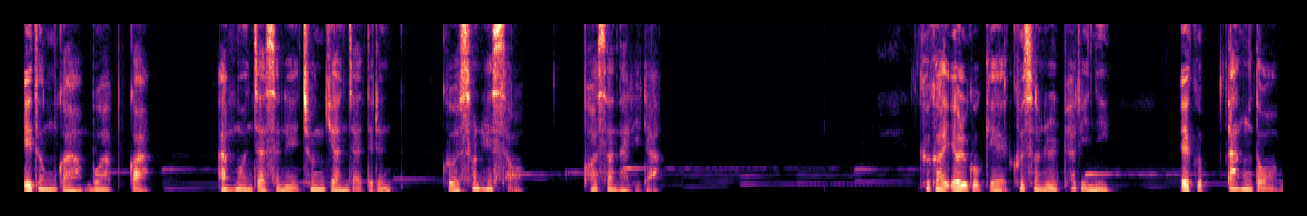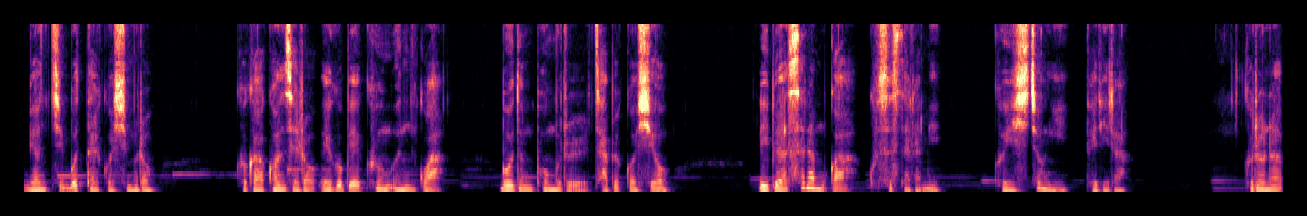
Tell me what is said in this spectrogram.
에돔과 모압과 암몬 자손의 존귀한 자들은 그 손에서 벗어나리라. 그가 열국에 그 손을 펴리니 애굽 땅도 면치 못할 것이므로 그가 건세로 애굽의 금 은과 모든 보물을 잡을 것이요 리비아 사람과 구스 사람이 그의 시종이 되리라. 그러나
